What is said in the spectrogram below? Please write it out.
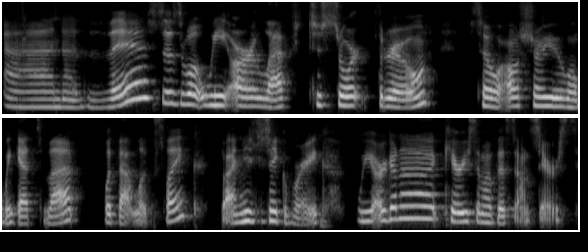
And this is what we are left to sort through. So I'll show you when we get to that, what that looks like. But I need to take a break. We are gonna carry some of this downstairs.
